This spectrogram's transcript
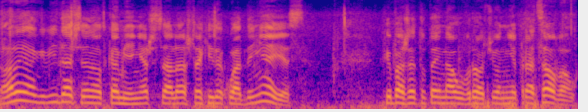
No ale jak widać, ten odkamieniacz wcale aż taki dokładny nie jest. Chyba, że tutaj na uwrociu on nie pracował.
